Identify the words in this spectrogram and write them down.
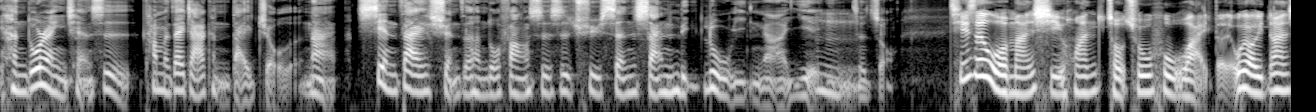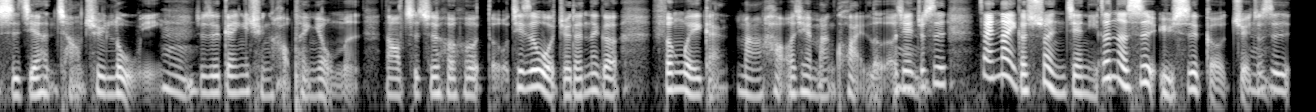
很多人以前是他们在家可能待久了，那现在选择很多方式是去深山里露营啊、野营这种。其实我蛮喜欢走出户外的。我有一段时间很常去露营，嗯，就是跟一群好朋友们，然后吃吃喝喝的。其实我觉得那个氛围感蛮好，而且蛮快乐。而且就是在那个瞬间，你真的是与世隔绝，就是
